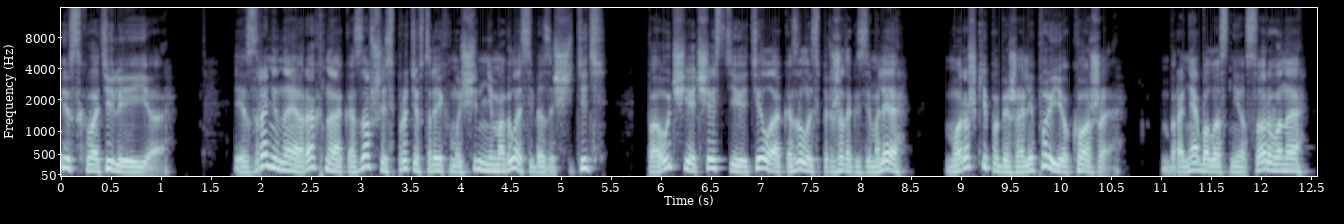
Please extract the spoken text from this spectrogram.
и схватили её. Израненная Арахна, оказавшись против троих мужчин, не могла себя защитить. Паучья часть её тела оказалась прижата к земле, мурашки побежали по её коже. Броня была с неё сорвана,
